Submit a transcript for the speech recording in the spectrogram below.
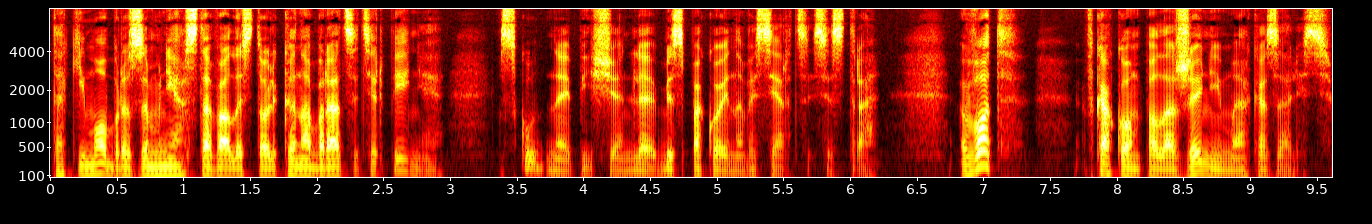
Таким образом, мне оставалось только набраться терпения. Скудная пища для беспокойного сердца, сестра. Вот в каком положении мы оказались.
